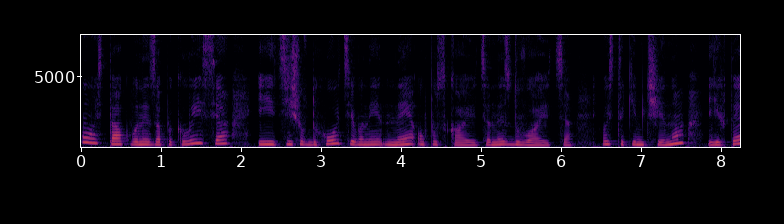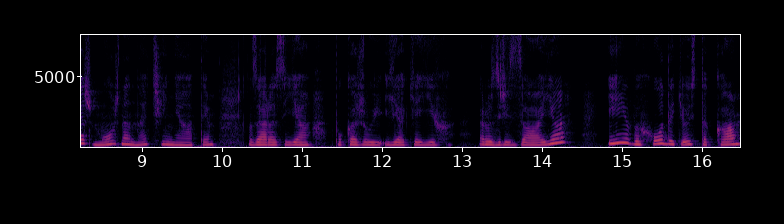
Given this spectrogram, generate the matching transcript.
Ось так вони запеклися, і ці, що в духовці, вони не опускаються, не здуваються. Ось таким чином їх теж можна начиняти. Зараз я покажу, як я їх розрізаю, і виходить ось така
